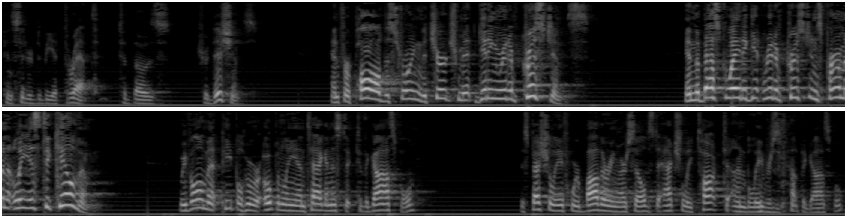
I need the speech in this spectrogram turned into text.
considered to be a threat to those traditions. And for Paul, destroying the church meant getting rid of Christians. And the best way to get rid of Christians permanently is to kill them. We've all met people who are openly antagonistic to the gospel, especially if we're bothering ourselves to actually talk to unbelievers about the gospel.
